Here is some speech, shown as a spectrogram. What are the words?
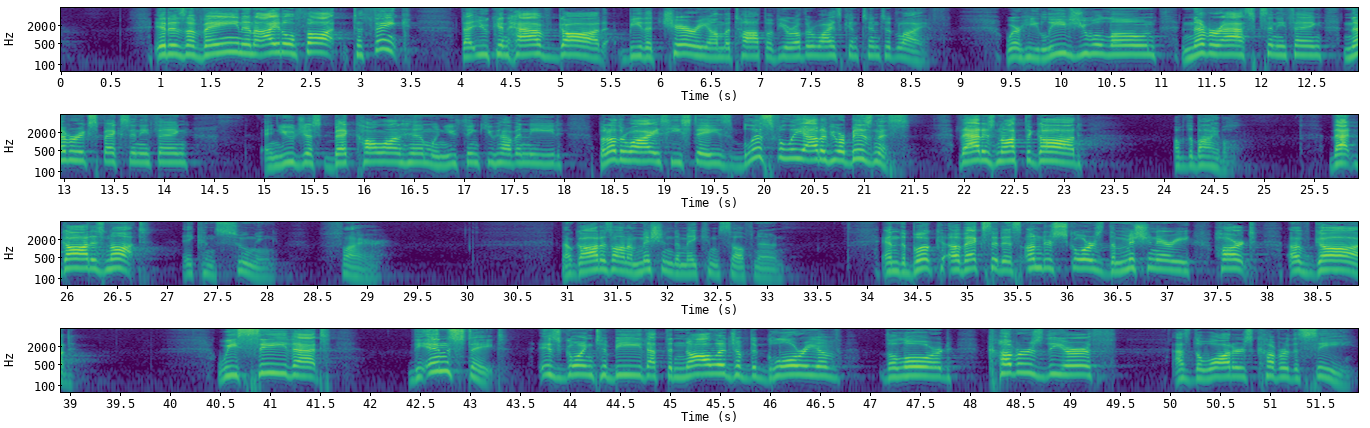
It is a vain and idle thought to think that you can have God be the cherry on the top of your otherwise contented life, where He leaves you alone, never asks anything, never expects anything, and you just call on Him when you think you have a need, but otherwise he stays blissfully out of your business. That is not the God of the Bible. That God is not a consuming fire. Now, God is on a mission to make himself known. And the book of Exodus underscores the missionary heart of God. We see that the end state is going to be that the knowledge of the glory of the Lord covers the earth as the waters cover the sea.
